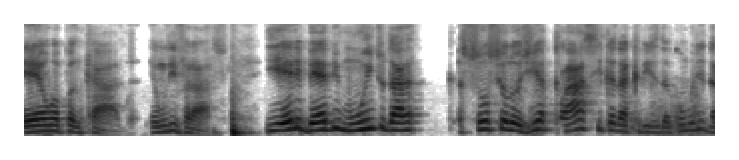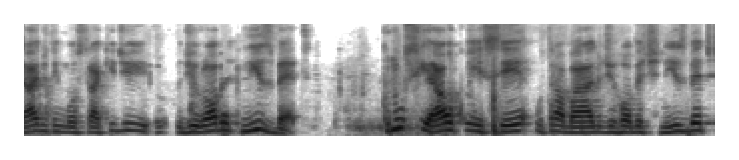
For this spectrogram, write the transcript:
É uma pancada, é um livraço. E ele bebe muito da sociologia clássica da crise da comunidade, eu tenho que mostrar aqui, de, de Robert Nisbet crucial conhecer o trabalho de Robert Nisbet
